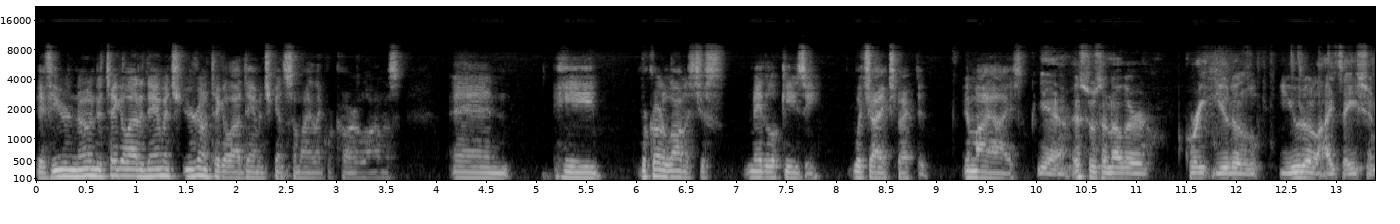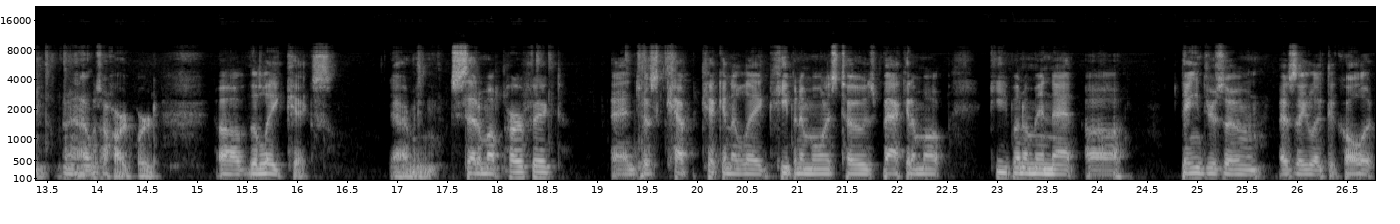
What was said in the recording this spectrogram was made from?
if you're known to take a lot of damage, you're going to take a lot of damage against somebody like Ricardo Lamas, and he Ricardo Lamas just made it look easy, which I expected in my eyes. Yeah, this was another great util, utilization. That was a hard word. Of the leg kicks. Yeah, I mean, set him up perfect, and just kept kicking the leg, keeping him on his toes, backing him up, keeping him in that uh, danger zone, as they like to call it,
